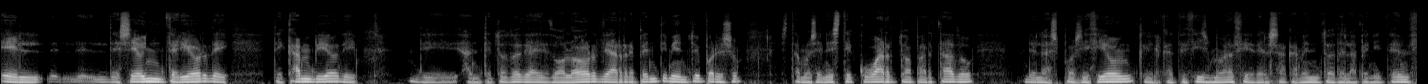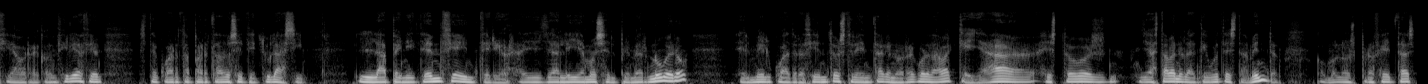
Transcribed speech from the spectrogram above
el, deseo interior de, cambio, de, ante todo de dolor, de arrepentimiento, y por eso estamos en este cuarto apartado de la exposición que el catecismo hace del sacramento de la penitencia o reconciliación, este cuarto apartado se titula así, La penitencia interior. Ahí ya leíamos el primer número, el 1430, que nos recordaba que ya esto ya estaba en el Antiguo Testamento, como los profetas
